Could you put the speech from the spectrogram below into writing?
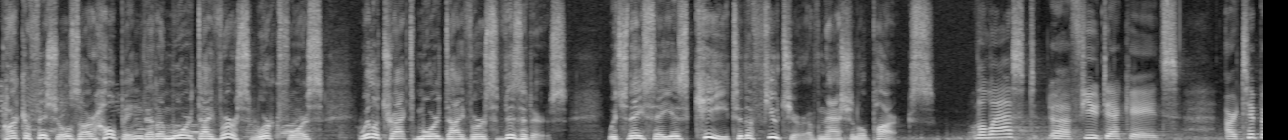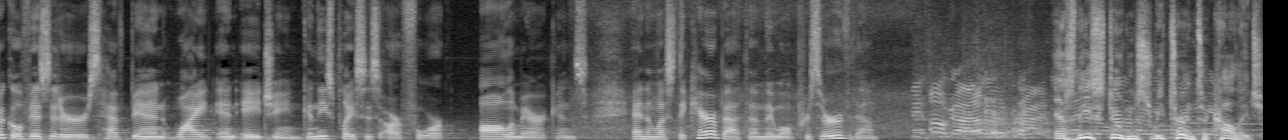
Park officials are hoping that a more diverse workforce will attract more diverse visitors, which they say is key to the future of national parks. The last uh, few decades, our typical visitors have been white and aging, and these places are for all Americans. And unless they care about them, they won't preserve them. As these students return to college,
